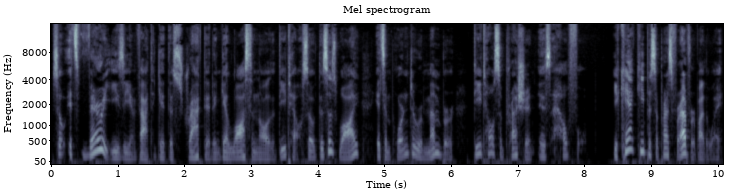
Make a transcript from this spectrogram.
So it's very easy, in fact, to get distracted and get lost in all the details. So this is why it's important to remember detail suppression is helpful. You can't keep it suppressed forever, by the way.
